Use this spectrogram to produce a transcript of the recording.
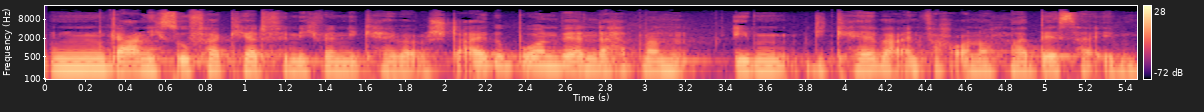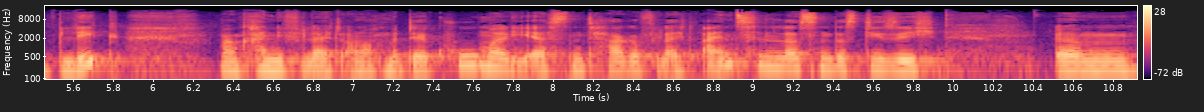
hm, gar nicht so verkehrt, finde ich, wenn die Kälber im Stall geboren werden. Da hat man eben die Kälber einfach auch noch mal besser im Blick. Man kann die vielleicht auch noch mit der Kuh mal die ersten Tage vielleicht einzeln lassen, dass die sich ähm,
